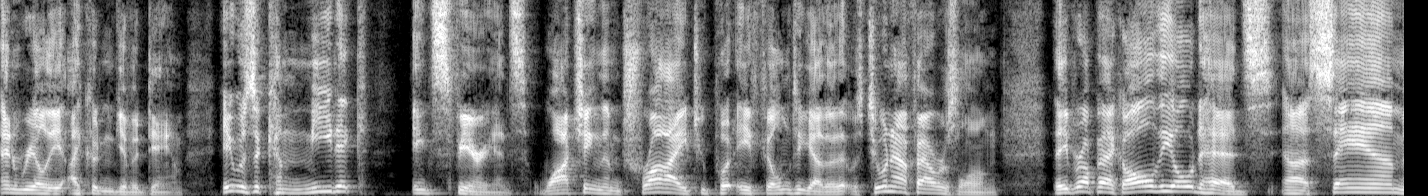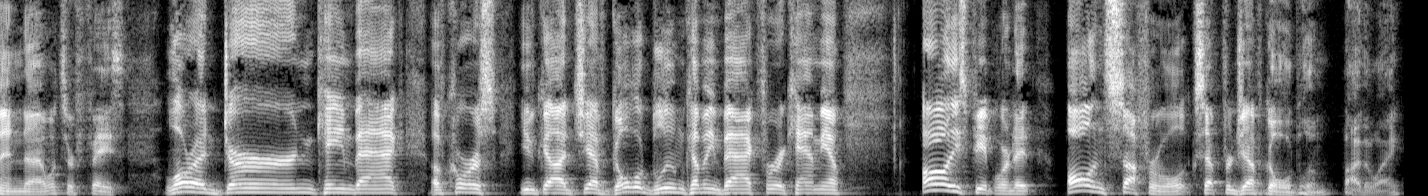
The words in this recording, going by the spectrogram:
And really, I couldn't give a damn. It was a comedic experience watching them try to put a film together that was two and a half hours long. They brought back all the old heads, uh, Sam and uh, what's her face? Laura Dern came back. Of course, you've got Jeff Goldblum coming back for a cameo. All these people are in it, all insufferable, except for Jeff Goldblum, by the way,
